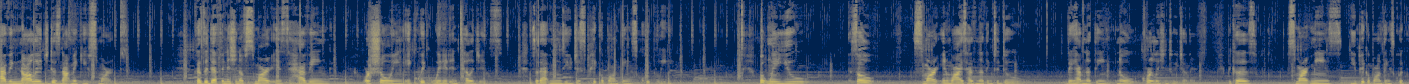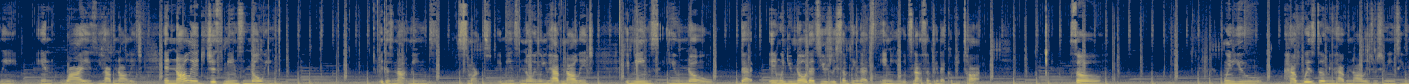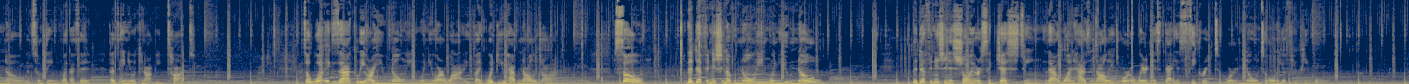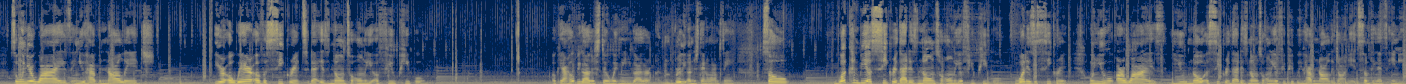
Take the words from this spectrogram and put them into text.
having knowledge does not make you smart. Because the definition of smart is having or showing a quick witted intelligence. So that means you just pick up on things quickly. But when you, so smart and wise has nothing to do, they have nothing, no correlation to each other. Because smart means you pick up on things quickly and wise, you have knowledge. And knowledge just means knowing. It does not mean smart. It means knowing. When you have knowledge, it means you know that and when you know that's usually something that's in you it's not something that could be taught so when you have wisdom you have knowledge which means you know it's something like i said that's in you it cannot be taught. So what exactly are you knowing when you are wise? Like what do you have knowledge on? So the definition of knowing when you know the definition is showing or suggesting that one has knowledge or awareness that is secret or known to only a few people. So when you're wise and you have knowledge, you're aware of a secret that is known to only a few people. Okay, I hope you guys are still with me. You guys are really understanding what I'm saying. So, what can be a secret that is known to only a few people? What is a secret? When you are wise, you know a secret that is known to only a few people. You have knowledge on it, it's something that's in you.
